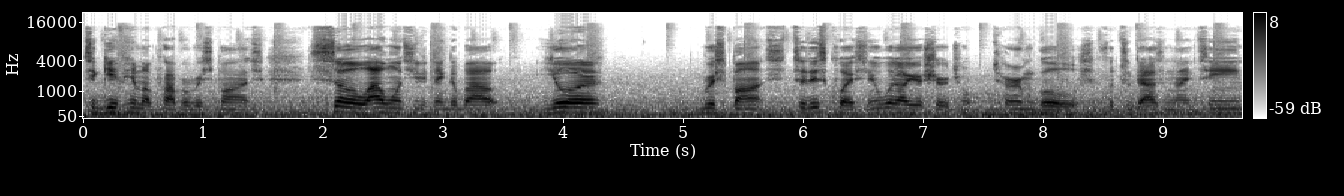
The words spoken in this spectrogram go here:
to give him a proper response. So I want you to think about your response to this question What are your short term goals for 2019?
